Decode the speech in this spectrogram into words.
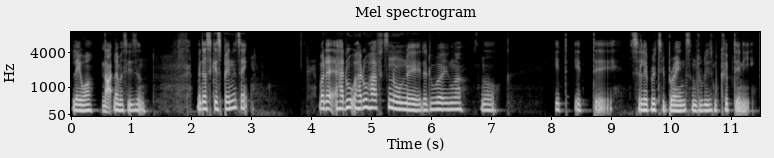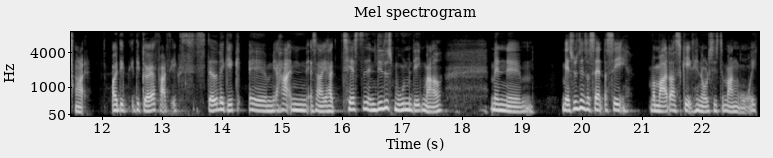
lavere, Nej. lad mig sige sådan. Men der skal spændende ting. Hvordan, har, du, har du haft sådan nogle, øh, da du var yngre, sådan noget, et, et øh, celebrity brand, som du ligesom købte ind i? Nej. Og det, det gør jeg faktisk ikke, stadigvæk ikke. Øhm, jeg, har en, altså, jeg har testet en lille smule, men det er ikke meget. Men, øhm, men jeg synes, det er interessant at se, hvor meget der er sket hen over de sidste mange år. Ikke?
